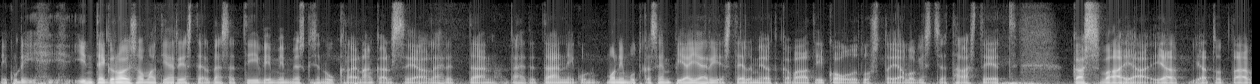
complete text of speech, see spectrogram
niin kuin integroisi omat järjestelmänsä tiiviimmin myöskin sen Ukrainan kanssa ja lähetetään, lähetetään niin kuin monimutkaisempia järjestelmiä, jotka vaatii koulutusta ja logistiset haasteet kasvaa ja, ja, ja tota,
